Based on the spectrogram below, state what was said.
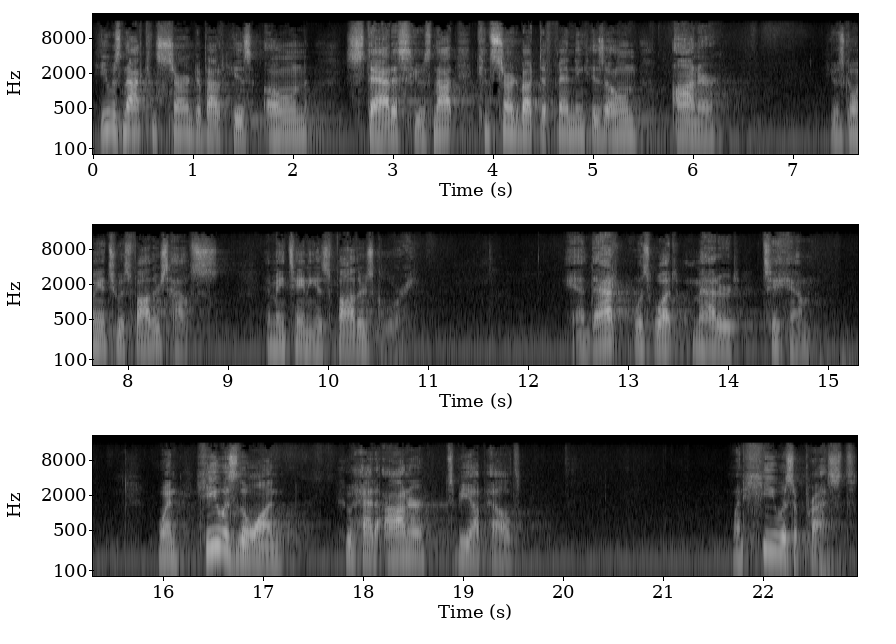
he was not concerned about his own status, he was not concerned about defending his own honor. He was going into his father's house and maintaining his father's glory. And that was what mattered to him. When he was the one who had honor to be upheld, when he was oppressed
